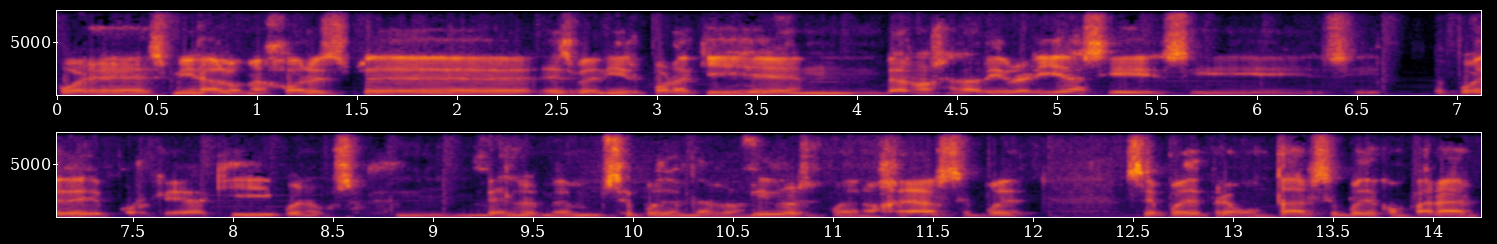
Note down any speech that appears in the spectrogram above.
Pues mira, lo mejor es, eh, es venir por aquí, en vernos en la librería, si, si, si se puede, porque aquí, bueno, pues, se pueden ver los libros, se pueden ojear, se puede, se puede preguntar, se puede comparar.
